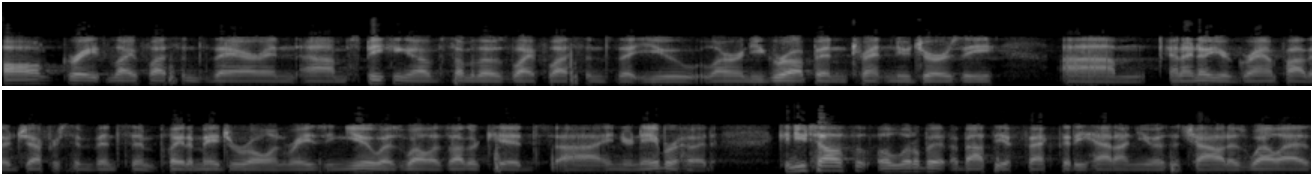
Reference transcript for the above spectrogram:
All great life lessons there. And um, speaking of some of those life lessons that you learned, you grew up in Trenton, New Jersey. Um, and I know your grandfather, Jefferson Vincent, played a major role in raising you as well as other kids uh, in your neighborhood. Can you tell us a little bit about the effect that he had on you as a child, as well as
